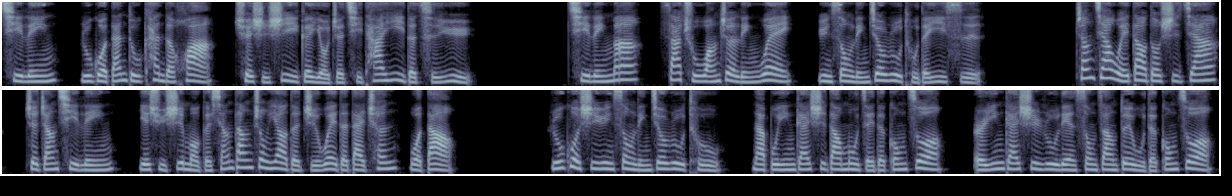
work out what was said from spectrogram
起灵，如果单独看的话，确实是一个有着其他意义的词语。起灵吗？撒除亡者灵位，运送灵柩入土的意思。张家为道斗世家，这张起灵也许是某个相当重要的职位的代称。我道，如果是运送灵柩入土，那不应该是盗墓贼的工作，而应该是入殓送葬队伍的工作。”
